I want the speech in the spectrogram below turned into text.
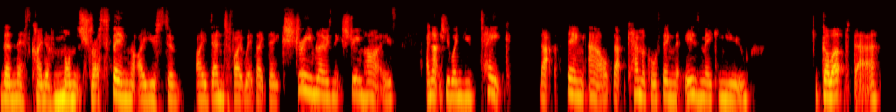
than this kind of monstrous thing that i used to identify with like the extreme lows and extreme highs. And actually when you take that thing out that chemical thing that is making you go up there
